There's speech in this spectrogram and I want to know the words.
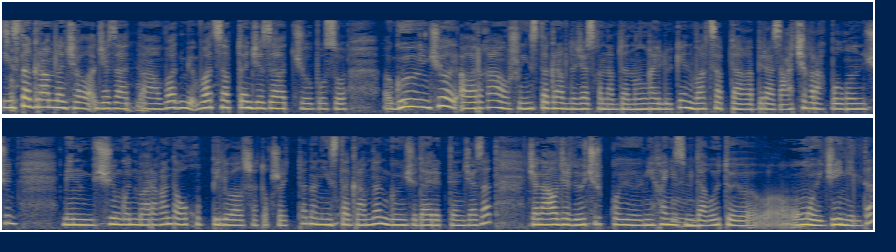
инстаграмдан жазат ватсаптан жазат же болбосо көбүнчө аларга ошо инстаграмдан жазган абдан ыңгайлуу экен. Ватсап дагы бир аз ачыгыраак болгон үчүн менин түшүнгөнүмө караганда окуп билип алышат окшойт да. Анан инстаграмдан көбүнчө дайректтен жазат. Жана ал жерде өчүрүп коюу механизми дагы өтө оңой жеңил да.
